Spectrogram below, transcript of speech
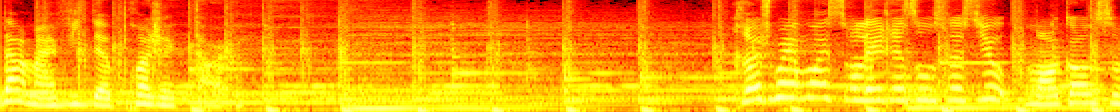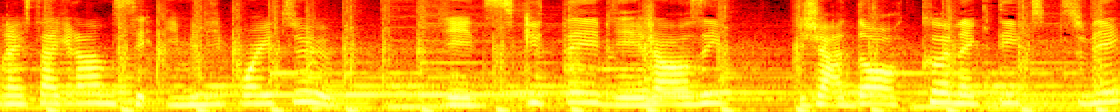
dans ma vie de projecteur. Rejoins-moi sur les réseaux sociaux. Mon compte sur Instagram, c'est Émilie Pointure. Viens discuter, viens jaser. J'adore connecter, tu te souviens?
